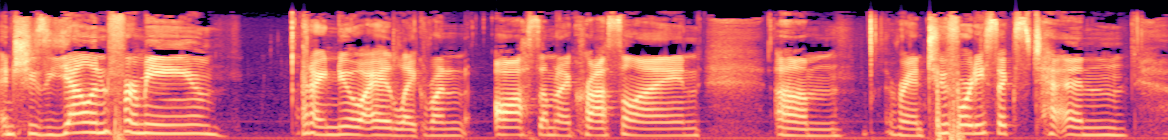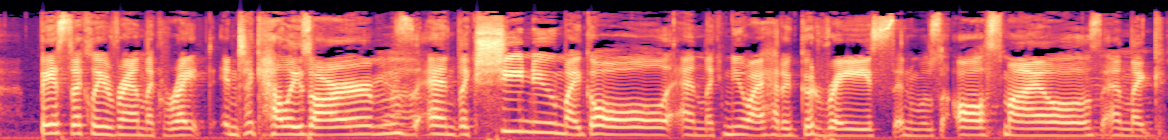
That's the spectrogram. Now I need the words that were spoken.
and she's yelling for me, and I knew I had like run awesome, and I crossed the line, um, ran two forty six ten, basically ran like right into Kelly's arms, Yeah. and like she knew my goal, and like knew I had a good race, and was all smiles, and like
